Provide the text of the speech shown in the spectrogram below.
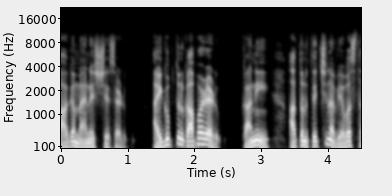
బాగా మేనేజ్ చేశాడు. ఐగుప్తును కాపాడాడు. కాని అతను తెచ్చిన వ్యవస్థ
